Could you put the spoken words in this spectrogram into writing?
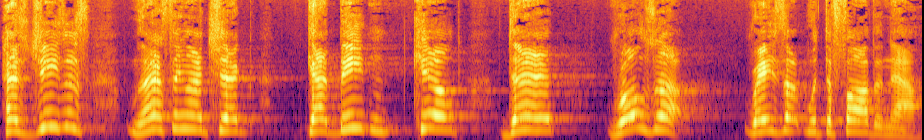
Has Jesus, last thing I checked, got beaten, killed, dead, rose up, raised up with the Father now?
